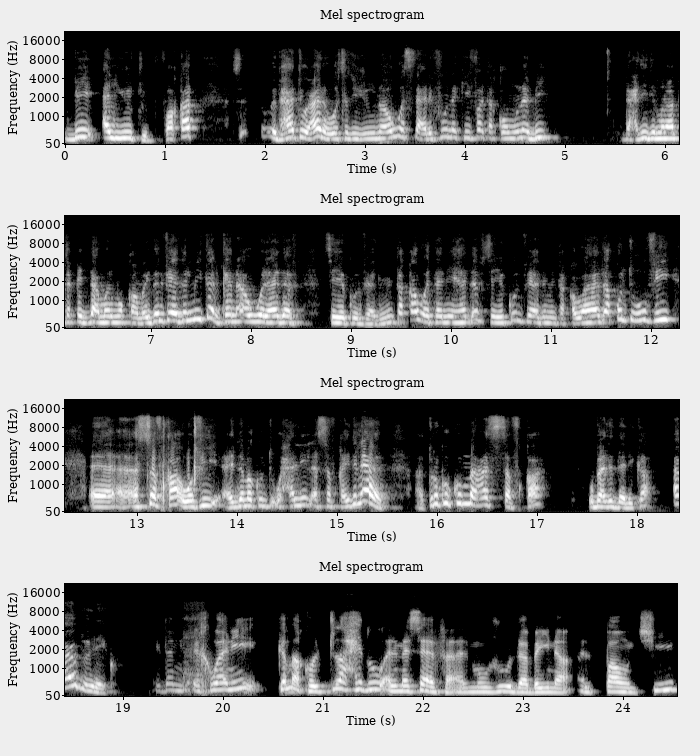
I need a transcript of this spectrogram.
باليوتيوب. فقط ابحثوا عنه وستجدونه وستعرفون كيف تقومون تحديد مناطق الدعم والمقاومة. اذا في هذا المثال كان أول هدف سيكون في هذه المنطقة وثاني هدف سيكون في هذه المنطقة. وهذا قلته في آه، الصفقة وفي عندما كنت أحلل الصفقة. اذا الآن أترككم مع الصفقة وبعد ذلك أعود إليكم. اذا إخواني كما قلت لاحظوا المسافة الموجودة بين ال pound CHF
